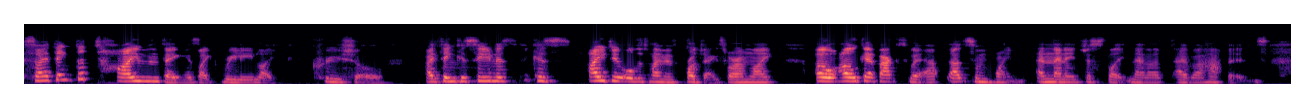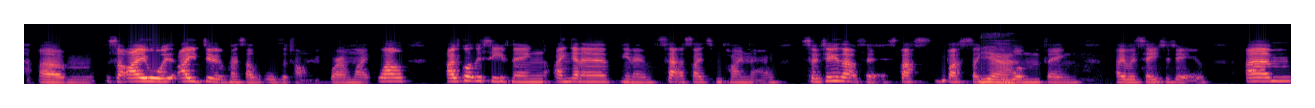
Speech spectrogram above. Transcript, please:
so i think the time thing is like really like crucial. I think as soon as because i do it all the time with projects where i'm like oh i'll get back to it at, at some point and then it just like never ever happens. Um so i always i do it myself all the time where i'm like well i've got this evening. I'm gonna you know set aside some time now. So do that first. That's that's like Yeah. the one thing i would say to do. Um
